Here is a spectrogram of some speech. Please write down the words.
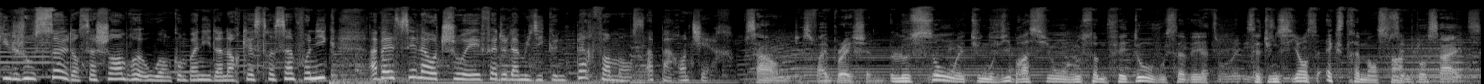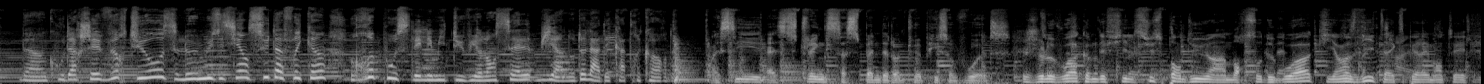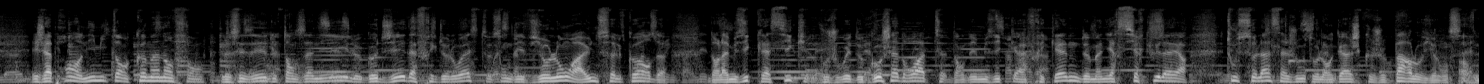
Qu'il joue seul dans sa chambre ou en compagnie d'un orchestre symphonique, Abel Selaochoe fait de la musique une performance à part entière. Le son est une vibration. Nous sommes faits d'eau, vous savez. C'est une science extrêmement simple. D'un coup d'archet virtuose, le musicien sud-africain repousse les limites du violoncelle bien au-delà des quatre cordes. Je le vois comme des fils suspendus à un morceau de bois qui invite à expérimenter. Et j'apprends en imitant comme un enfant. Le zézé de Tanzanie, le godje d'Afrique de l'Ouest sont des violons à une seule corde. Dans la musique classique, vous jouez de gauche à droite, dans des musiques africaines de manière circulaire. Tout cela s'ajoute au langage que je parle au violoncelle.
